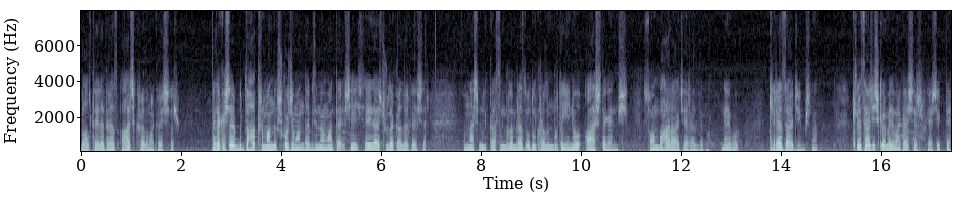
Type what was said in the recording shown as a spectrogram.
baltayla biraz ağaç kıralım arkadaşlar. Evet arkadaşlar bu daha tırmandık şu kocaman da bizim envanter şey şeyler şurada kaldı arkadaşlar. Onlar şimdilik kalsın buradan biraz odun kıralım. Burada yeni ağaç da gelmiş. Sonbahar ağacı herhalde bu. Ne bu? Kiraz ağacıymış lan. Kiraz ağacı hiç görmedim arkadaşlar gerçekte.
